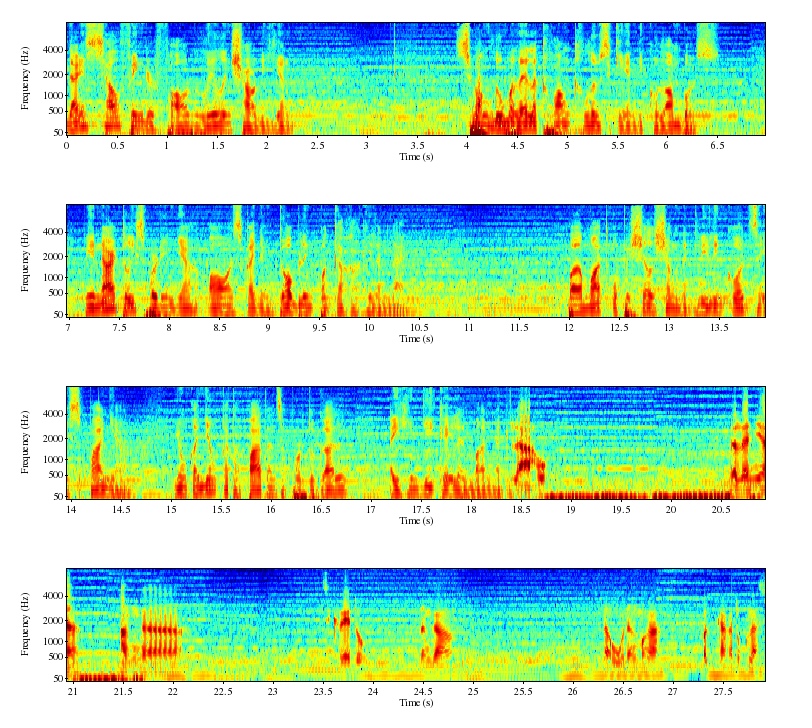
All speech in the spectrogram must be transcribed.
Nice Selfinger Fall Lilin Charlian. Siwang lumalalakwang kalusikian ni Columbus. Pinartuis pa rin niya o sa kanyang dobleng pagkakakilanlan. Pamamat opisyal siyang naglilingkod sa Espanya, yung kanyang katapatan sa Portugal ay hindi kailanman naglaho. Dala niya ang ah, sikreto ng ah, naunang mga pagkakatuklas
